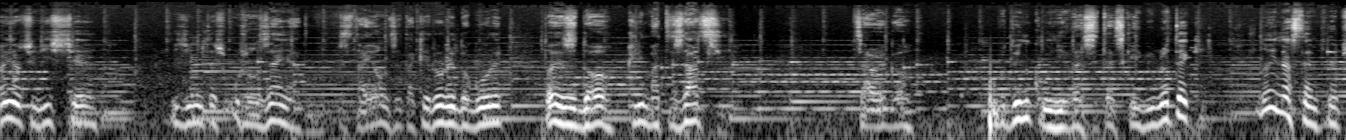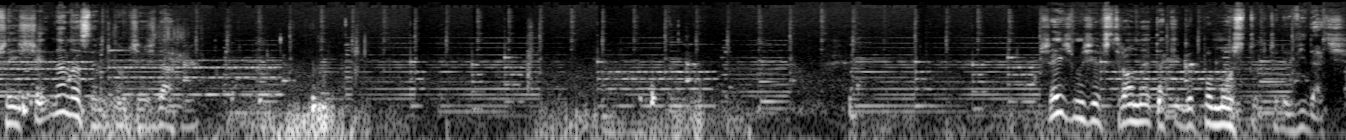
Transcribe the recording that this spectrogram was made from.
No i oczywiście widzimy też urządzenia wstające, takie rury do góry. To jest do klimatyzacji całego budynku uniwersyteckiej biblioteki. No i następne przejście na następną część dachu. Przejdźmy się w stronę takiego pomostu, który widać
